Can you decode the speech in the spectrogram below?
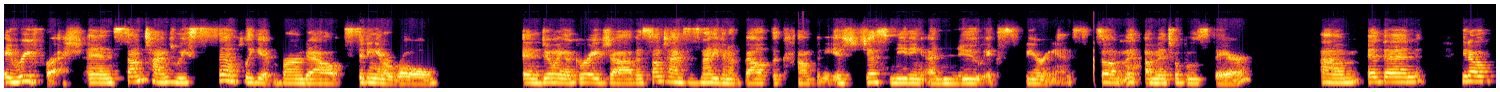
a refresh and sometimes we simply get burned out sitting in a role and doing a great job and sometimes it's not even about the company it's just needing a new experience so a, a mental boost there um, and then you know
